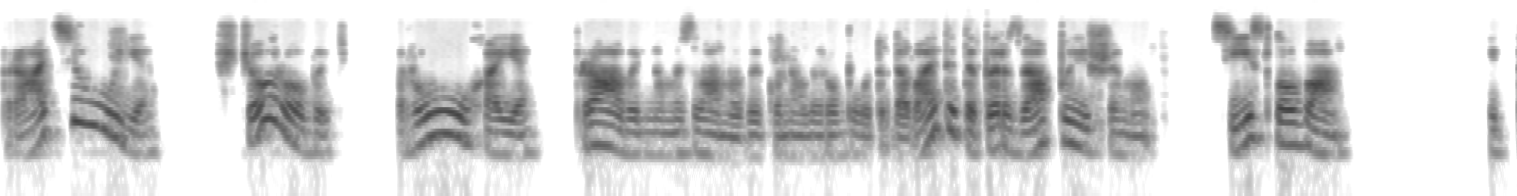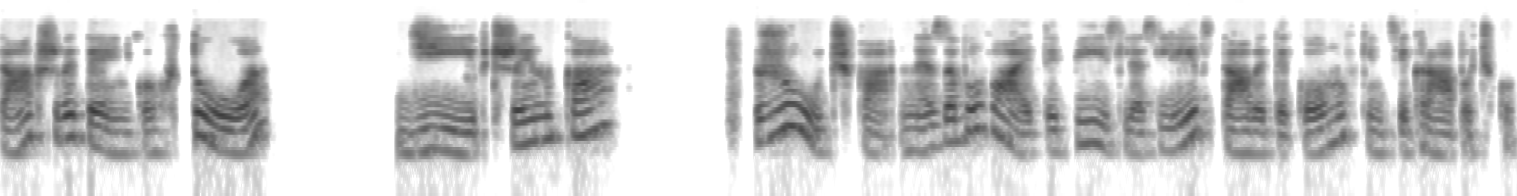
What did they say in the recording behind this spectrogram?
Працює. Що робить? Рухає. Правильно ми з вами виконали роботу. Давайте тепер запишемо ці слова. І так швиденько. Хто? Дівчинка, жучка. Не забувайте після слів ставити кому в кінці крапочку.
